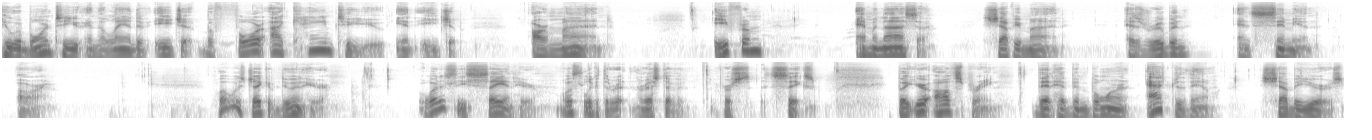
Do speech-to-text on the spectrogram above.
who were born to you in the land of Egypt before I came to you in Egypt are mine. Ephraim and Manasseh shall be mine, as Reuben and Simeon are. What was Jacob doing here? What is he saying here? Let's look at the rest of it. Verse 6 But your offspring that have been born after them shall be yours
